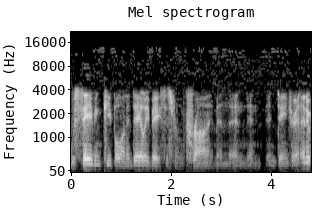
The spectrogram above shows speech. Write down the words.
was saving people on a daily basis from crime and and and, and danger. And it,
